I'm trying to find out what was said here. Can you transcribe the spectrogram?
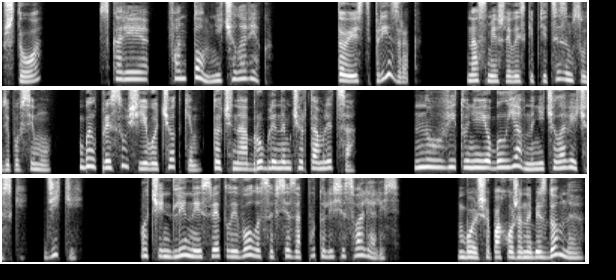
Что? Скорее, фантом, не человек. То есть призрак? Насмешливый скептицизм, судя по всему, был присущ его четким, точно обрубленным чертам лица. Но вид у нее был явно нечеловеческий, дикий. Очень длинные светлые волосы все запутались и свалялись. «Больше похожа на бездомную?»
